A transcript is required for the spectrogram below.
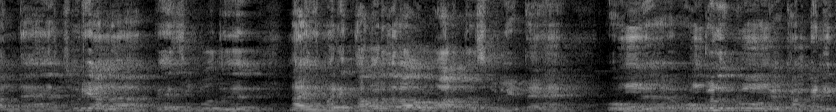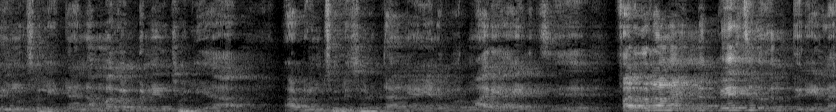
வந்தேன். சூர்யா அண்ணா பேசும்போது நான் இது மாதிரி தவறுதலாக ஒரு வார்த்தை சொல்லிட்டேன். உங்கள் உங்களுக்கும் உங்கள் கம்பெனிக்குன்னு சொல்லிட்டேன். நம்ம கம்பெனின்னு சொல்லியா? அப்படின்னு சொல்லி சொல்லிட்டாங்க. எனக்கு ஒரு மாதிரி ஆயிடுச்சு. ஃபர்தராக நான் என்ன பேசுறதுன்னு தெரியல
